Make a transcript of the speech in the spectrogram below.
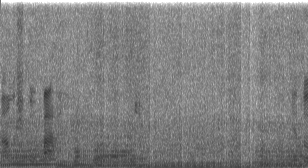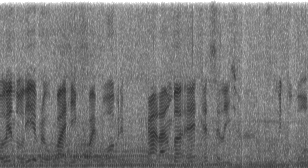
Vamos poupar. Eu tô lendo o livro O Pai Rico, Pai Pobre. Caramba, é excelente, velho. Muito bom.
